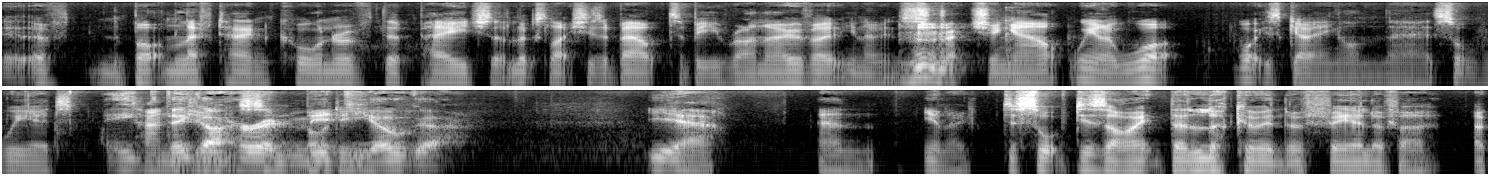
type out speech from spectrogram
of in the bottom left hand corner of the page that looks like she's about to be run over you know and hmm. stretching out you know what what is going on there it's sort of weird Hey, they got her in mid body- yoga. yeah and you know just sort of design the look and the feel of a, a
